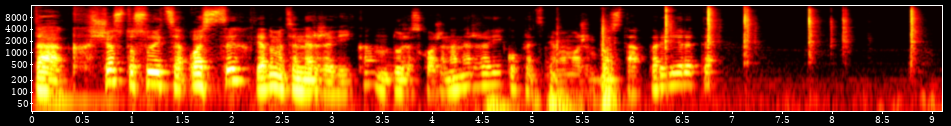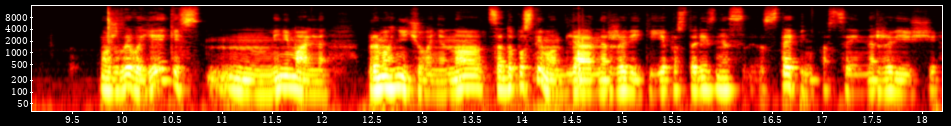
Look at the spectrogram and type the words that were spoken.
Так, що стосується ось цих, я думаю, це нержавійка. Ну, Дуже схоже на нержавійку. В принципі, ми можемо ось так перевірити. Можливо, є якесь мінімальне примагнічування, але це допустимо для нержавійки. Є просто різна степінь ось цієї нержавіючої.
